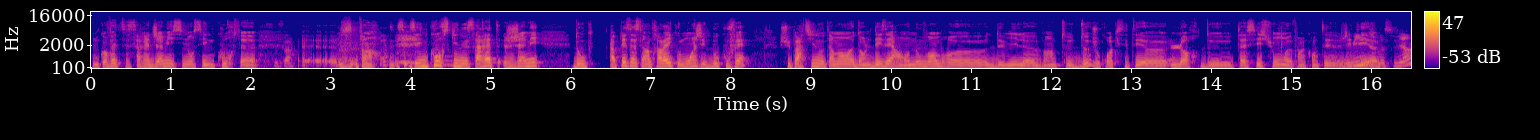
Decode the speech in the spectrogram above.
Donc en fait, ça s'arrête jamais. Sinon, c'est une course. Euh, euh, enfin, c'est une course qui ne s'arrête jamais. Donc après, ça, c'est un travail que moi j'ai beaucoup fait. Je suis partie notamment dans le désert en novembre 2022. Euh, je crois que c'était lors de ta session, enfin quand j'étais. Oui, je me souviens.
